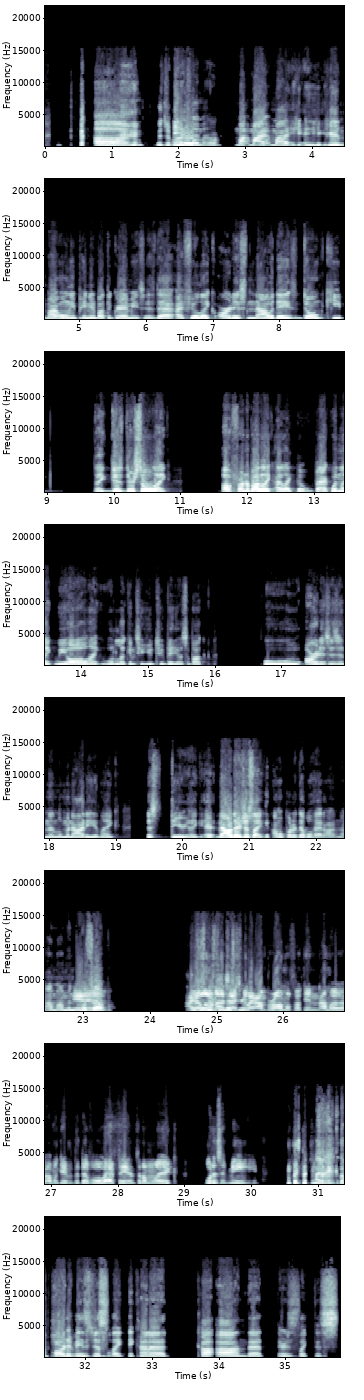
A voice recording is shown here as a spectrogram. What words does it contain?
Um, the you know what, bro. my my my he- he- here's my only opinion about the Grammys is that I feel like artists nowadays don't keep like just they're so like upfront about it. Like I like the back when like we all like would look into YouTube videos about who artists is in the Illuminati and like this theory. Like eh, now there's just like I'm gonna put a double hat on. I'm I'm in. What's up? I got just Lil miss Nas X be like, I'm bro, I'm a fucking, I'm a, I'm gonna give the devil a lap dance, and I'm like, what does it mean? Like, I think the part of it is just like they kind of caught on that there's like this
